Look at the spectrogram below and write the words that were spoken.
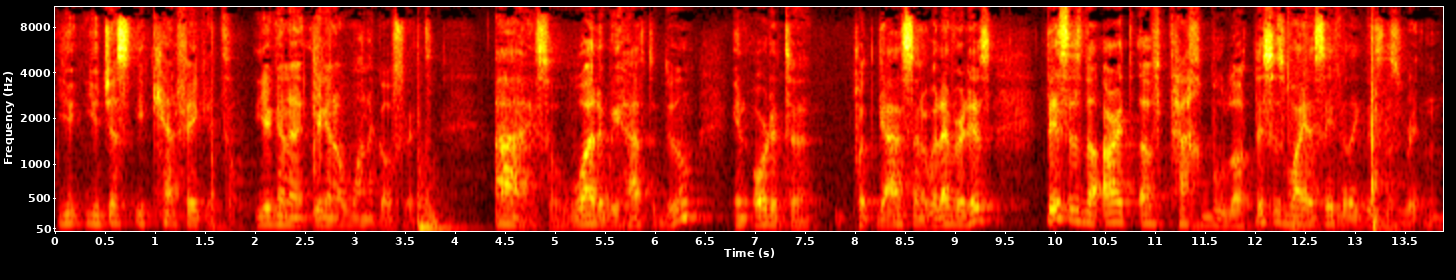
you, you just, you can't fake it. You're gonna, you're gonna wanna go for it. Aye, so what do we have to do in order to put gas in or whatever it is? This is the art of tachbulot. This is why a sefer like this is written.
